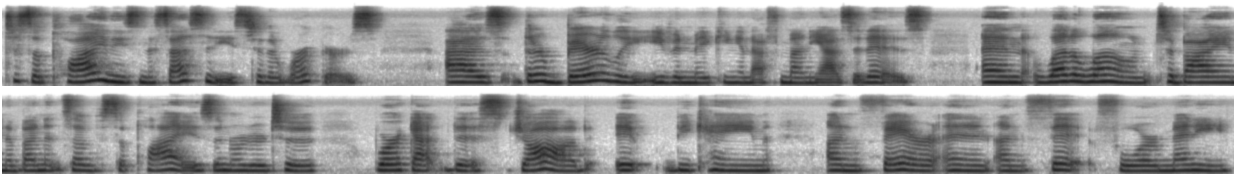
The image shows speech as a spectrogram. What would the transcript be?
to supply these necessities to their workers, as they're barely even making enough money as it is, and let alone to buy an abundance of supplies in order to work at this job, it became unfair and unfit for many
